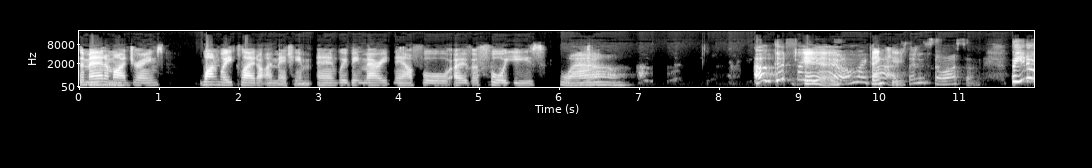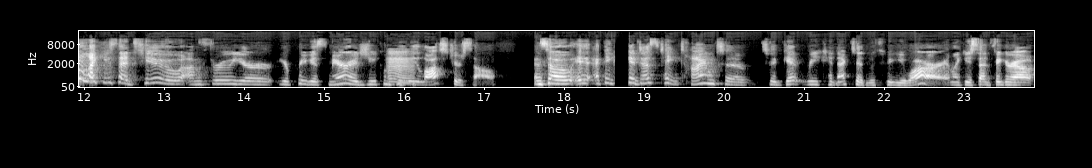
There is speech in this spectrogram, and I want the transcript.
the man of hmm my dreams. One week later, I met him, and we've been married now for over four years. Wow. Oh, good for you. Oh my Thank gosh, you. that is so awesome. But you know, like you said too, um, through your your previous marriage, you Mm, completely lost yourself. And so it, I think it does take time to to get reconnected with who you are. And like you said, figure out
